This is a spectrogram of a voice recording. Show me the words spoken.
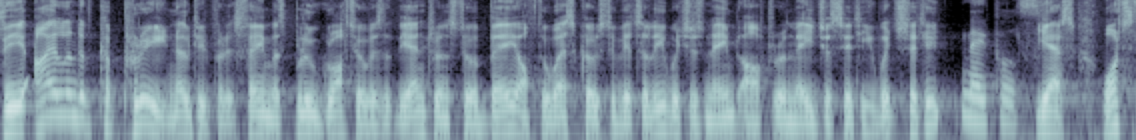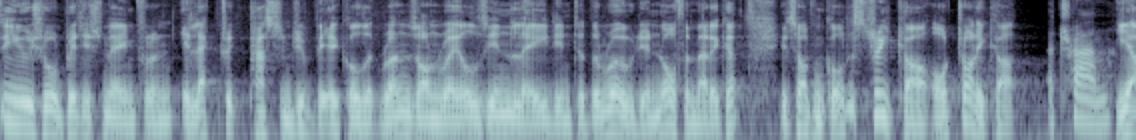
The island of Capri, noted for its famous Blue Grotto, is at the entrance to a bay off the west coast of Italy, which is named after a major city. Which city? Naples. Yes. What's the usual British name for an electric passenger vehicle that runs on rails inlaid into the road? In North America, it's often called a streetcar or trolley car. A tram. Yeah.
